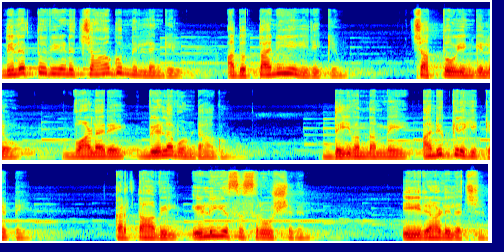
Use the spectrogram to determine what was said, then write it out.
നിലത്തു വീണ് ചാകുന്നില്ലെങ്കിൽ അത് തനിയെ ഇരിക്കും. ചത്തു എങ്കിലോ വളരെ വിളവുണ്ടാകും. ദൈവം നമ്മെ അനുഗ്രഹിക്കട്ടെ. കർത്താവിൽ എളിയ ശുശ്രൂഷകൻ ഈരാളിലച്ചൻ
